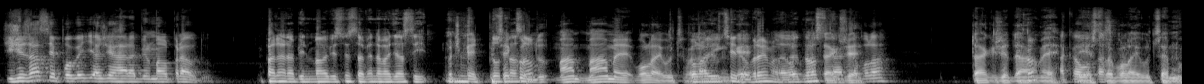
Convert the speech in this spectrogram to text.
Čiže zase povedia, že Harabin mal pravdu. Pán Harabin, mali by sme sa venovať asi Počkaj, dotazom? sekundu, má, máme volajúceho. na Volajúci, dobre, má prednosť. takže- bola? Takže dáme No, priestor volajúcemu.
